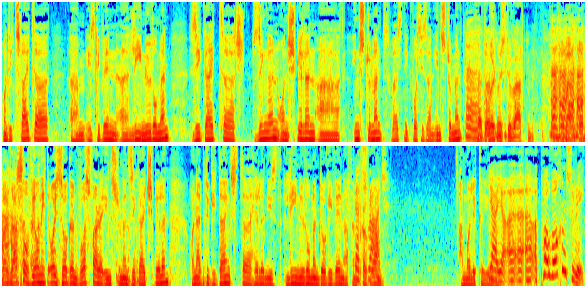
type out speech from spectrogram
und die zweite um, ist gewesen uh, Lee Nudelman. Sie geht uh, singen und spielen uh, Instrument, weiß nicht, was ist ein Instrument. Für das musst du warten. aber, aber Russell will nicht euch sagen, was für ein Instrument sie geht spielen. Und ob du gedenkst, uh, Helen ist Lee Nudelman da gewesen auf dem That's Programm. right. Ja, ja, äh, äh, ein paar Wochen zurück.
